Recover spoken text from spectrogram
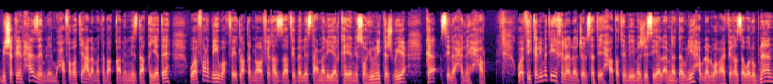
بشكل حازم للمحافظة على ما تبقى من مصداقيته وفرض وقف إطلاق النار في غزة في ظل استعمالية الكيان الصهيوني التجويع كسلاح للحرب وفي كلمته خلال جلسة إحاطة بمجلس الأمن الدولي حول الوضع في غزة ولبنان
